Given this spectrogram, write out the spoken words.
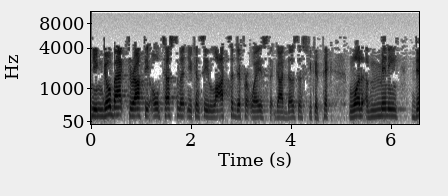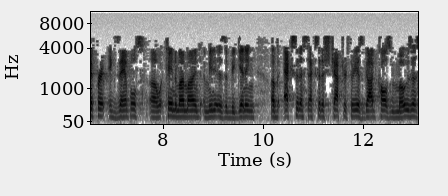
And you can go back throughout the Old Testament, you can see lots of different ways that God does this. You could pick one of many different examples. Uh, what came to my mind immediately is the beginning of Exodus, Exodus chapter 3, as God calls Moses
